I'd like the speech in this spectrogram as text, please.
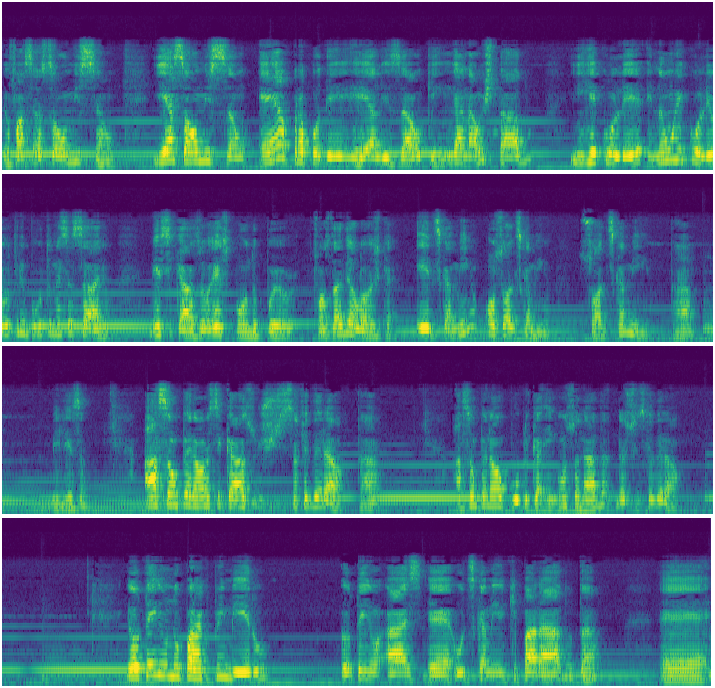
Eu faço essa omissão. E essa omissão é para poder realizar o que? Enganar o Estado em recolher e não recolher o tributo necessário. Nesse caso, eu respondo por falsidade ideológica e descaminho ou só descaminho? Só descaminho, tá? Beleza? Ação penal, nesse caso, Justiça Federal, tá? Ação penal pública inconstitucionada da Justiça Federal. Eu tenho no parágrafo primeiro, eu tenho as, é, o descaminho equiparado, tá? É,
